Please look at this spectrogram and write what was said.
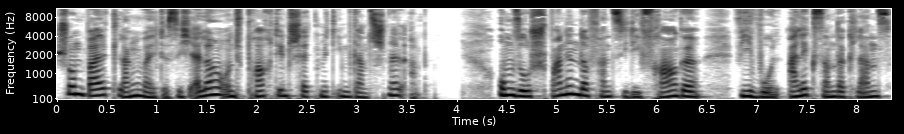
Schon bald langweilte sich Ella und brach den Chat mit ihm ganz schnell ab. Umso spannender fand sie die Frage, wie wohl Alexander Glanz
